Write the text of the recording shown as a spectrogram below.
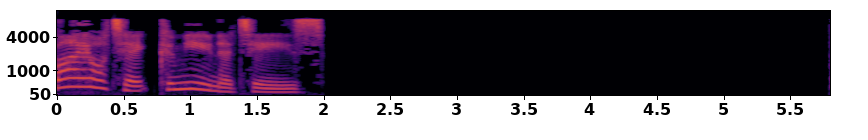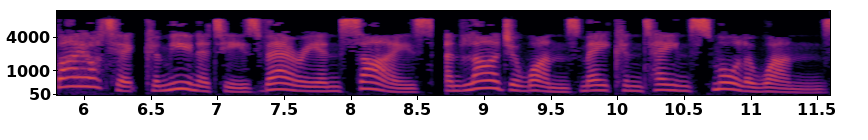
Biotic communities. Biotic communities vary in size, and larger ones may contain smaller ones.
